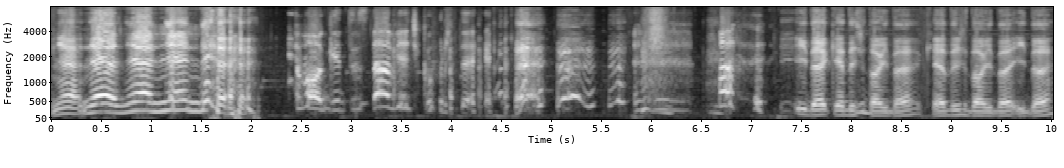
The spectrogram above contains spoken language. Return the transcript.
Nie, nie, nie, nie, nie! Mogę tu stawiać, kurde. Idę, kiedyś dojdę, kiedyś dojdę, idę.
